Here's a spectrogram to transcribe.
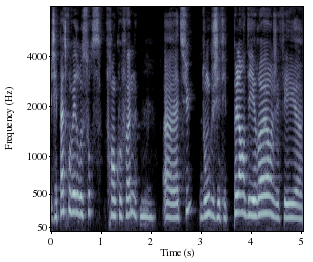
j'ai pas trouvé de ressources francophones mmh. euh, là-dessus, donc j'ai fait plein d'erreurs, j'ai fait euh,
